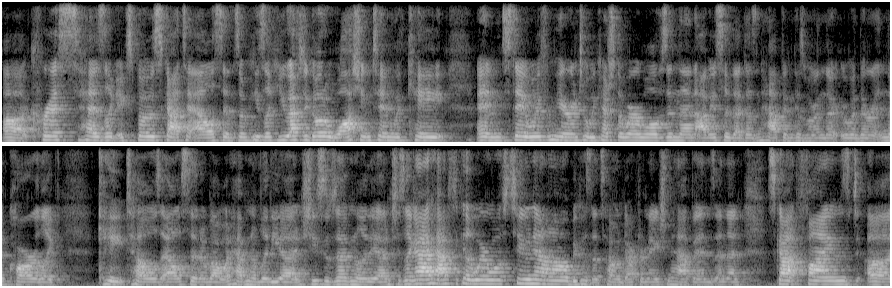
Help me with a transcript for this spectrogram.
uh, Chris has like exposed Scott to Allison, so he's like, "You have to go to Washington with Kate." and stay away from here until we catch the werewolves. And then obviously that doesn't happen because we're in the when they're in the car. Like Kate tells Allison about what happened to Lydia, and she says happened to Lydia, and she's like, I have to kill werewolves too now because that's how indoctrination happens. And then Scott finds uh,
